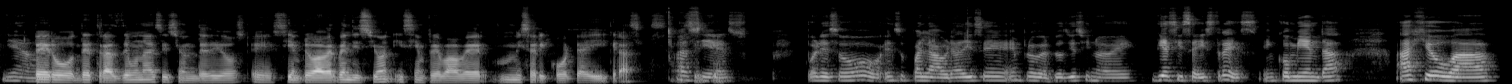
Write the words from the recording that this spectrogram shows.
Yeah. pero detrás de una decisión de Dios eh, siempre va a haber bendición y siempre va a haber misericordia y gracias. Así que, es. Por eso en su palabra dice en Proverbios 19, 16, 3, encomienda a Jehová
